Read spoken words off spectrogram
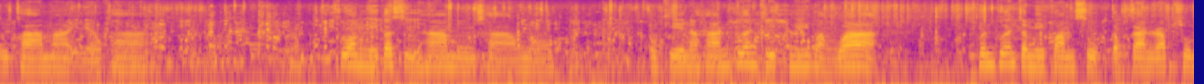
ลูกค้ามาอีกแล้วค่ะ ช่วงนี้ก็4ี่ห้าโมงเช้าเนาะโอเคนะคะ เพื่อนคลิปนี้หวังว่า เพื่อนๆจะมีความสุขกับการรับชม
